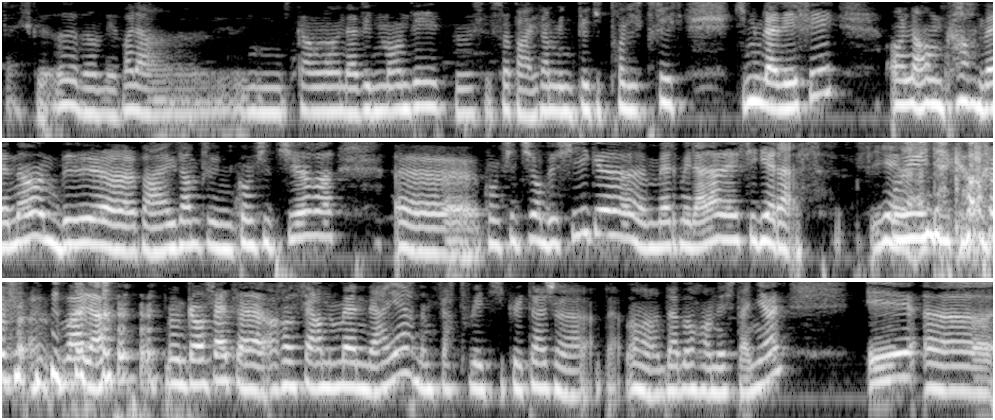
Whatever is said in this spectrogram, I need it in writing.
parce que eux, ben, ben voilà, euh, quand on avait demandé que ce soit par exemple une petite productrice qui nous l'avait fait, on a encore maintenant des, euh, par exemple, une confiture, euh, confiture de figues, mermelada de figueras. Oui, d'accord. voilà. Donc en fait, à refaire nous-mêmes derrière, donc faire tout l'étiquetage euh, d'abord en espagnol et, euh,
